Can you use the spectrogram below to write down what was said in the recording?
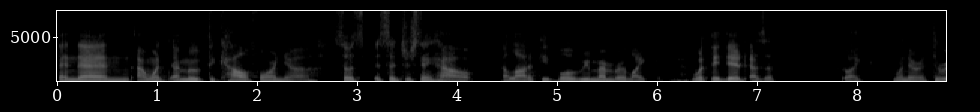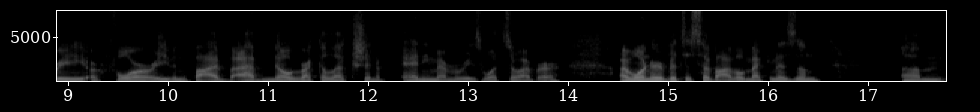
and then I went I moved to California. So it's it's interesting how a lot of people remember like what they did as a like when they were three or four or even five, but I have no recollection of any memories whatsoever. I wonder if it's a survival mechanism. Um,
